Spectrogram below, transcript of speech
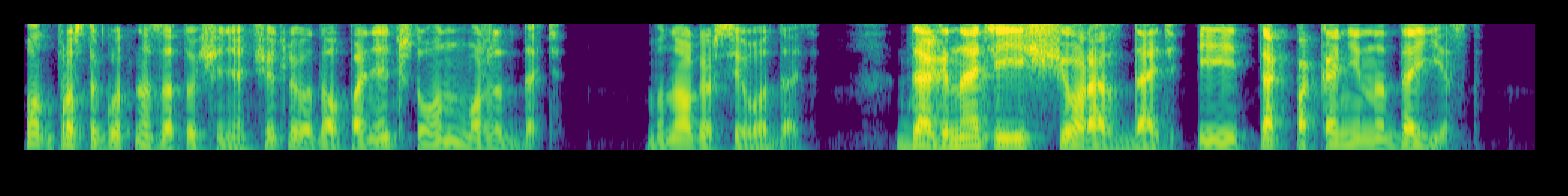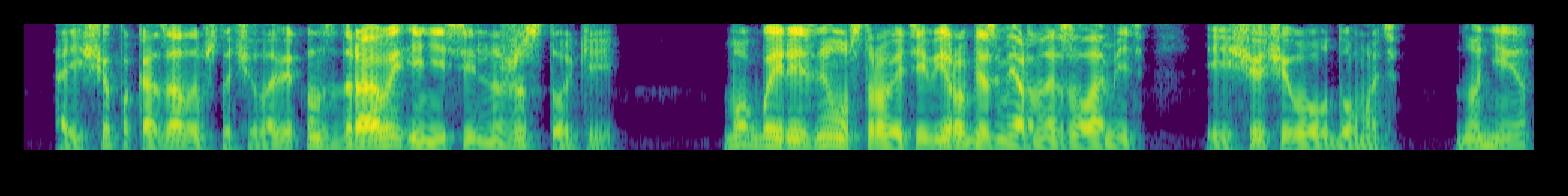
Он просто год назад очень отчетливо дал понять, что он может дать. Много всего дать. Догнать и еще раз дать, и так пока не надоест. А еще показал им, что человек он здравый и не сильно жестокий. Мог бы и резню устроить, и виру безмерную заломить, и еще чего удумать. Но нет.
